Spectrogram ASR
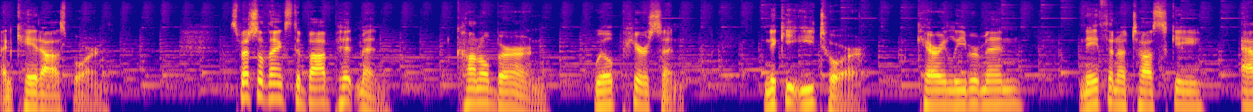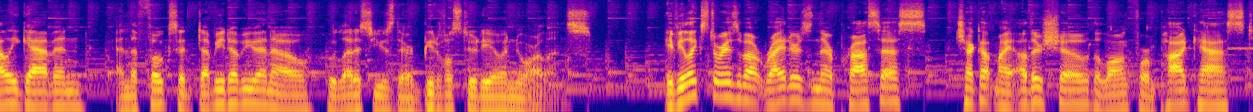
and Kate Osborne. Special thanks to Bob Pittman, Connell Byrne, Will Pearson, Nikki Ettore, Carrie Lieberman, Nathan Otoski, Ali Gavin, and the folks at WWNO who let us use their beautiful studio in New Orleans. If you like stories about writers and their process, check out my other show, the Longform Podcast.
